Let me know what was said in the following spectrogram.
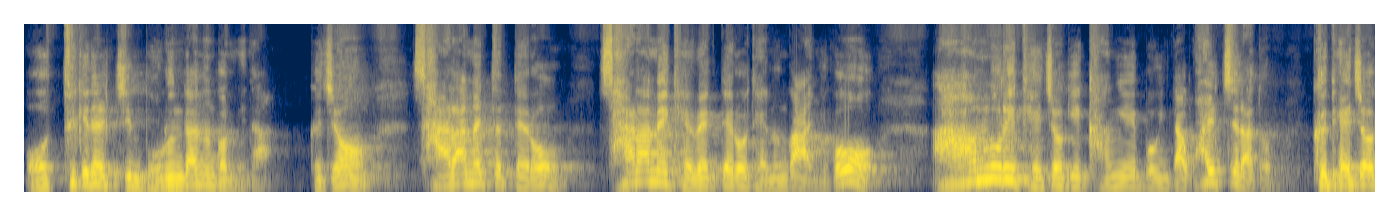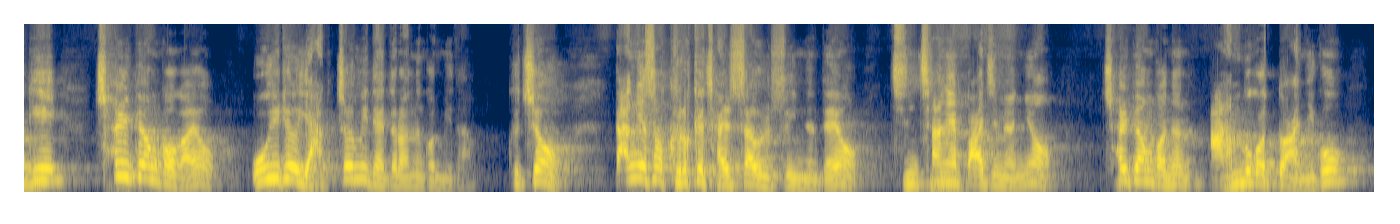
어떻게 될지 모른다는 겁니다. 그죠? 사람의 뜻대로, 사람의 계획대로 되는 거 아니고 아무리 대적이 강해 보인다고 할지라도 그 대적이 철병거가요. 오히려 약점이 되더라는 겁니다. 그렇죠? 땅에서 그렇게 잘 싸울 수 있는데요. 진창에 빠지면요. 철병거는 아무것도 아니고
